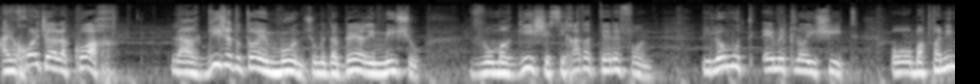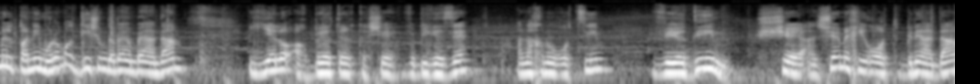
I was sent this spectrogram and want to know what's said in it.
היכולת של הלקוח להרגיש את אותו אמון שהוא מדבר עם מישהו, והוא מרגיש ששיחת הטלפון היא לא מותאמת לו אישית, או בפנים אל פנים, הוא לא מרגיש שהוא מדבר עם בן אדם, יהיה לו הרבה יותר קשה. ובגלל זה אנחנו רוצים ויודעים שאנשי מכירות, בני אדם,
